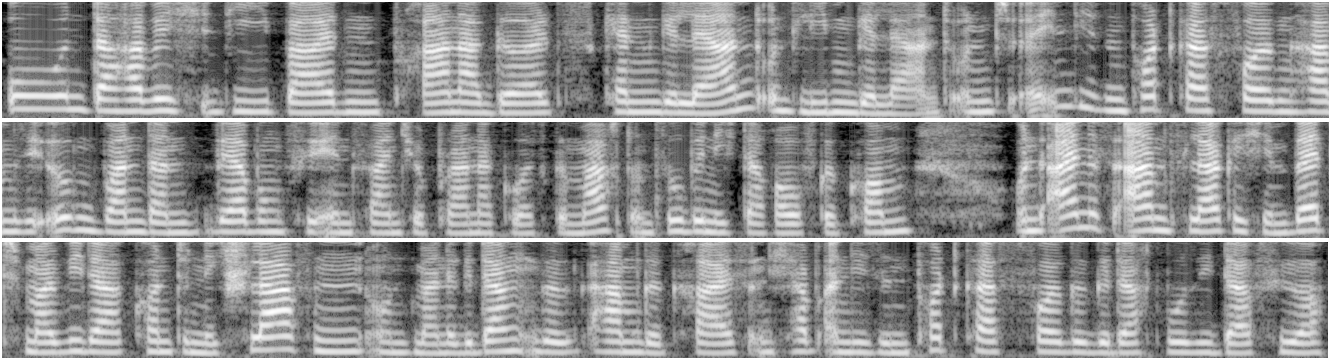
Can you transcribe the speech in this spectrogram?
und da habe ich die beiden Prana Girls kennengelernt und lieben gelernt. Und äh, in diesen Podcast-Folgen haben sie irgendwann dann Werbung für ihren Find Your Prana Kurs gemacht. Und so bin ich darauf gekommen. Und eines Abends lag ich im Bett, mal wieder konnte nicht schlafen und meine Gedanken ge haben gekreist. Und ich habe an diesen Podcast-Folge gedacht, wo sie dafür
